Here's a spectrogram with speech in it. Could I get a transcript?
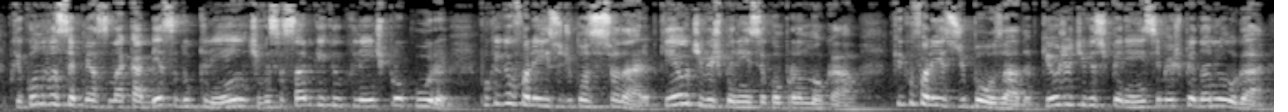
Porque quando você pensa na cabeça do cliente, cliente, você sabe o que, que o cliente procura. Por que, que eu falei isso de concessionária? Porque eu tive experiência comprando meu carro. Por que, que eu falei isso de pousada? Porque eu já tive experiência me hospedando em um lugar.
